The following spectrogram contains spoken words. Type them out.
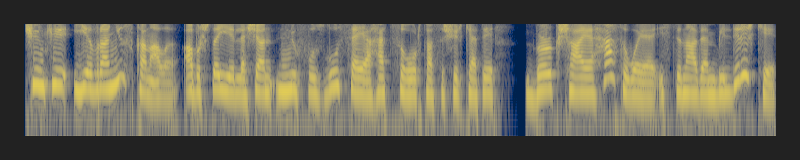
Çünki Euronews kanalı ABŞ-da yerləşən nüfuzlu səyahət sığortası şirkəti Berkshire Hathaway-ə istinadən bildirir ki,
